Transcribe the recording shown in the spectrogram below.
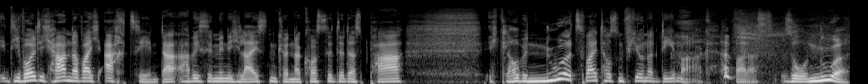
die wollte ich haben, da war ich 18. Da habe ich sie mir nicht leisten können. Da kostete das Paar, ich glaube, nur 2400 D-Mark war das. So, nur.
